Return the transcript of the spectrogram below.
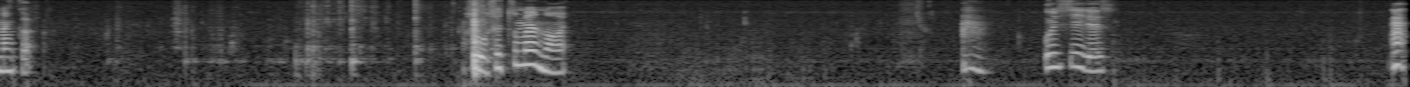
い。なんかそう説明ない。美味しいです。うん。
